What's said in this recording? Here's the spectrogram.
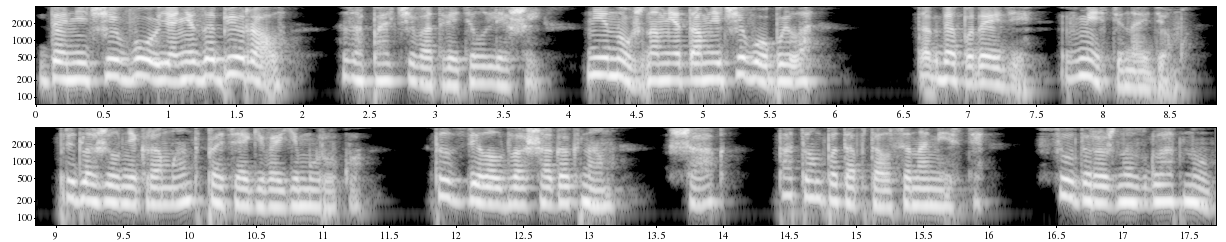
«Да ничего я не забирал», – запальчиво ответил Леший. «Не нужно мне там ничего было». «Тогда подойди, вместе найдем», – предложил некромант, протягивая ему руку. Тот сделал два шага к нам. Шаг, потом потоптался на месте. Судорожно взглотнул,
